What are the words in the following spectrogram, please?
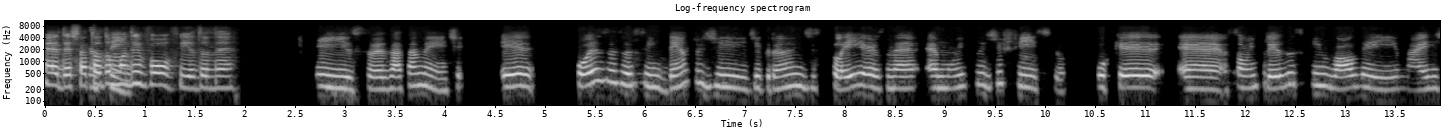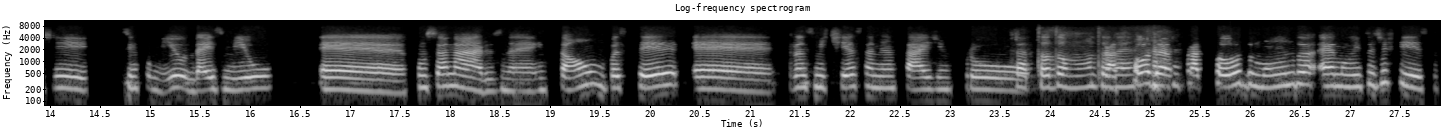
É, deixar todo Assim, mundo envolvido, né? Isso, exatamente. E coisas assim, dentro de, de grandes players, né, é muito difícil, porque é, são empresas que envolvem aí mais de 5 mil, 10 mil é, funcionários, né? Então, você é, transmitir essa mensagem para todo mundo, né? Para todo mundo é muito difícil.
